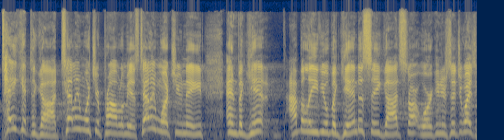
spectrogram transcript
take it to God. Tell him what your problem is. Tell him what you need and begin I believe you'll begin to see God start working your situation.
